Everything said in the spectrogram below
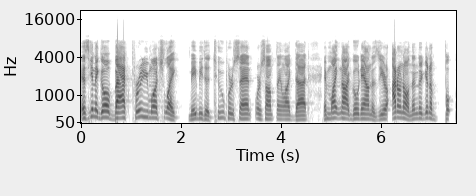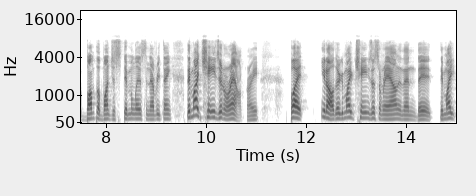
it's gonna go back pretty much like maybe to 2% or something like that. It might not go down to zero. I don't know. And Then they're going to b- bump a bunch of stimulus and everything. They might change it around, right? But, you know, they might change this around and then they, they might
